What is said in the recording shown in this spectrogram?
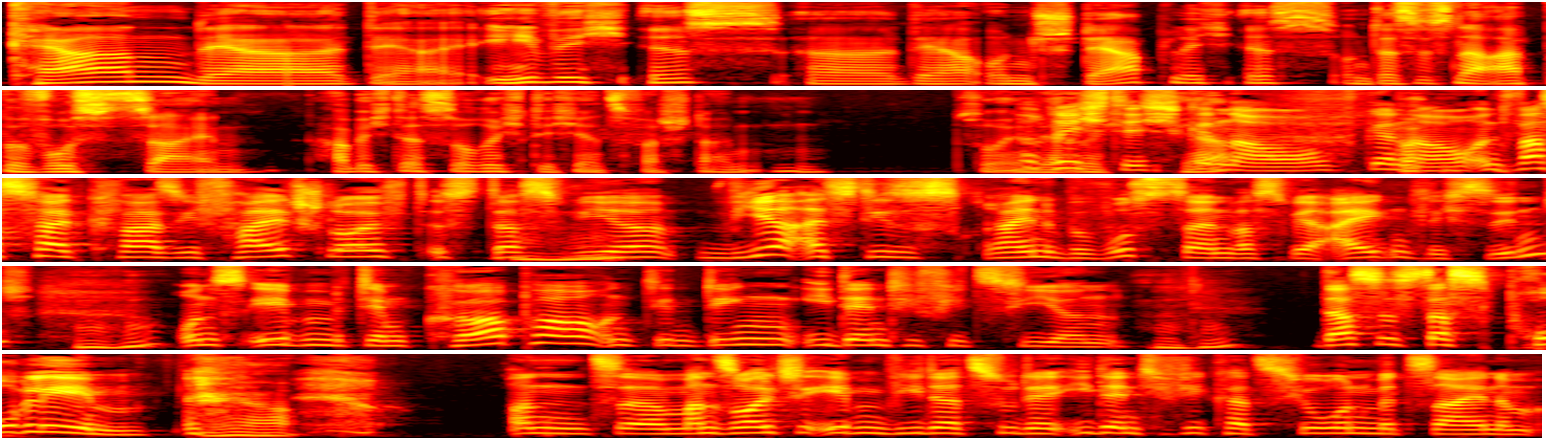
Kern, der, der ewig ist, äh, der unsterblich ist und das ist eine Art Bewusstsein. Habe ich das so richtig jetzt verstanden? So Richtig, ja? genau, genau. Und was halt quasi falsch läuft, ist, dass mhm. wir, wir als dieses reine Bewusstsein, was wir eigentlich sind, mhm. uns eben mit dem Körper und den Dingen identifizieren. Mhm. Das ist das Problem. Ja. Und äh, man sollte eben wieder zu der Identifikation mit seinem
